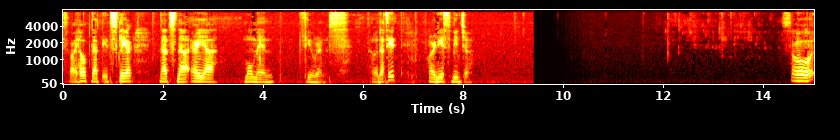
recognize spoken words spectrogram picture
So I hope that it's clear. That's the area moment theorems. So that's it for this video. So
